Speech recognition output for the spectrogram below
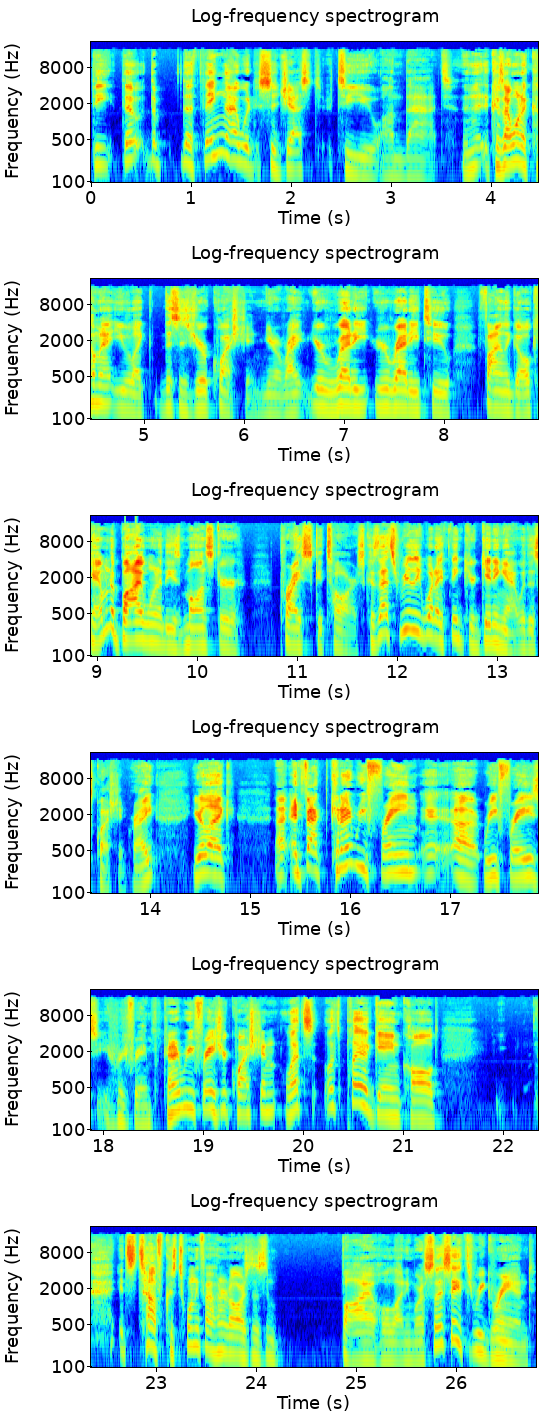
The the the, the thing I would suggest to you on that, because I want to come at you like this is your question, you know, right? You're ready. You're ready to finally go. Okay, I'm gonna buy one of these monster price guitars because that's really what I think you're getting at with this question, right? You're like. Uh, in fact, can I reframe, uh, rephrase, reframe? Can I rephrase your question? Let's let's play a game called. It's tough because twenty five hundred dollars doesn't buy a whole lot anymore. So let's say three grand.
